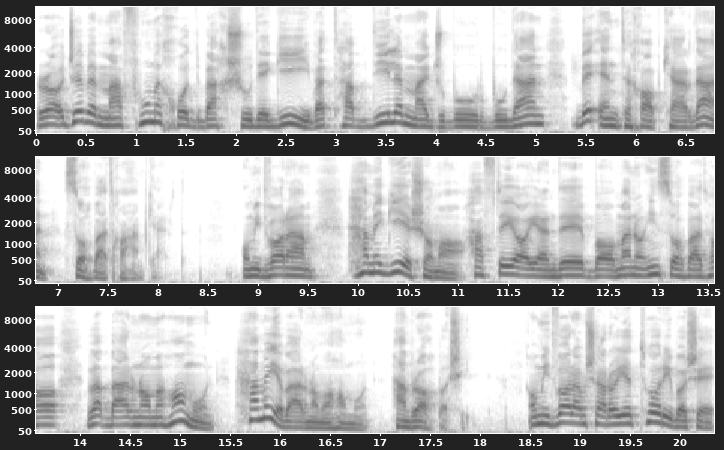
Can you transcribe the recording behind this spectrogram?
راجع به مفهوم خودبخشودگی و تبدیل مجبور بودن به انتخاب کردن صحبت خواهم کرد امیدوارم همگی شما هفته آینده با من و این صحبت ها و برنامه هامون همه برنامه هامون همراه باشید. امیدوارم شرایط طوری باشه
